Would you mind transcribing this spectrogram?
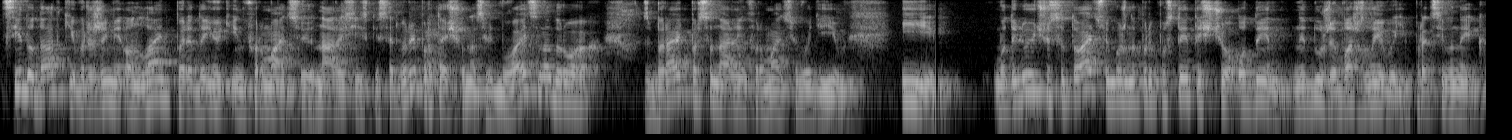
Ці додатки в режимі онлайн передають інформацію на російські сервери про те, що у нас відбувається на дорогах, збирають персональну інформацію водіїв. І моделюючи ситуацію, можна припустити, що один не дуже важливий працівник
